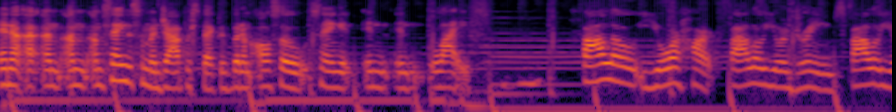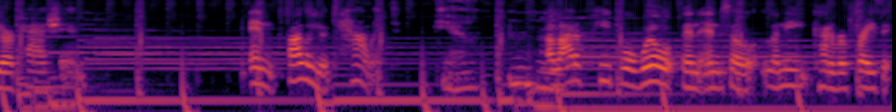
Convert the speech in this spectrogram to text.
And I, I- I'm, I'm, I'm saying this from a job perspective, but I'm also saying it in, in life. Mm-hmm. Follow your heart, follow your dreams, follow your passion, and follow your talent Yeah. Mhm. a lot of people will and and so let me kind of rephrase it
